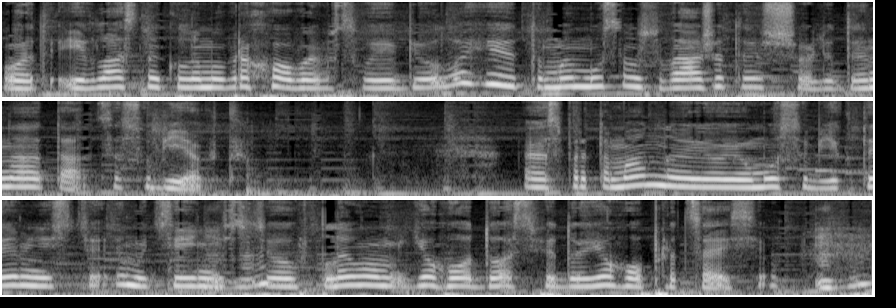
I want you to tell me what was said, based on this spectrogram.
От і власне, коли ми враховуємо свою біологію, то ми мусимо зважити, що людина та це суб'єкт. Е, З притаманною йому суб'єктивністю, емоційністю, впливом його досвіду, його процесів. Угу.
